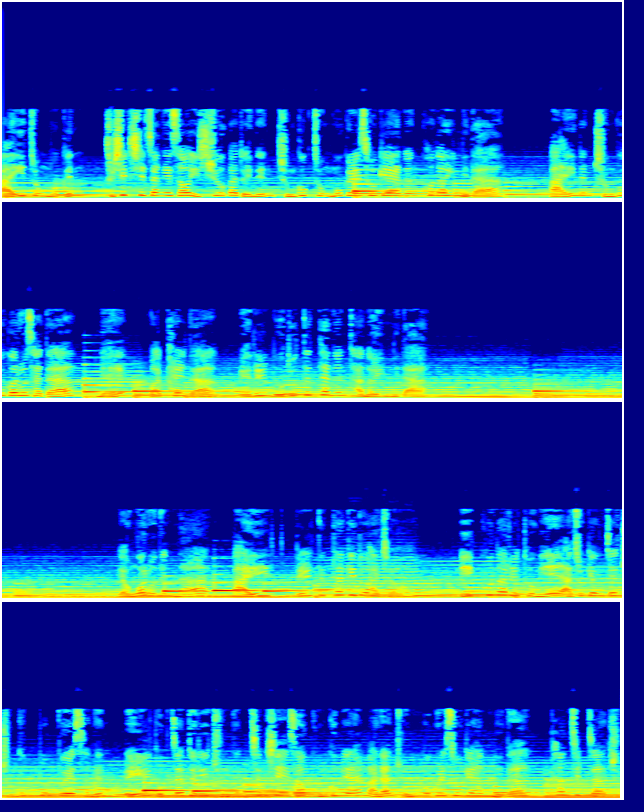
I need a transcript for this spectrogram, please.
마이 종목은 주식시장에서 이슈가 되는 중국 종목을 소개하는 코너입니다. 마이는 중국어로 사다, 매와 팔다, 매를 모두 뜻하는 단어입니다. 영어로는 나, 마이를 뜻하기도 하죠. 이 코너를 통해 아주경제 중국본부에서는 매일 독자들이 중국 증시에서 궁금해할 만한 종목을 소개합니다. 편집자 주,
